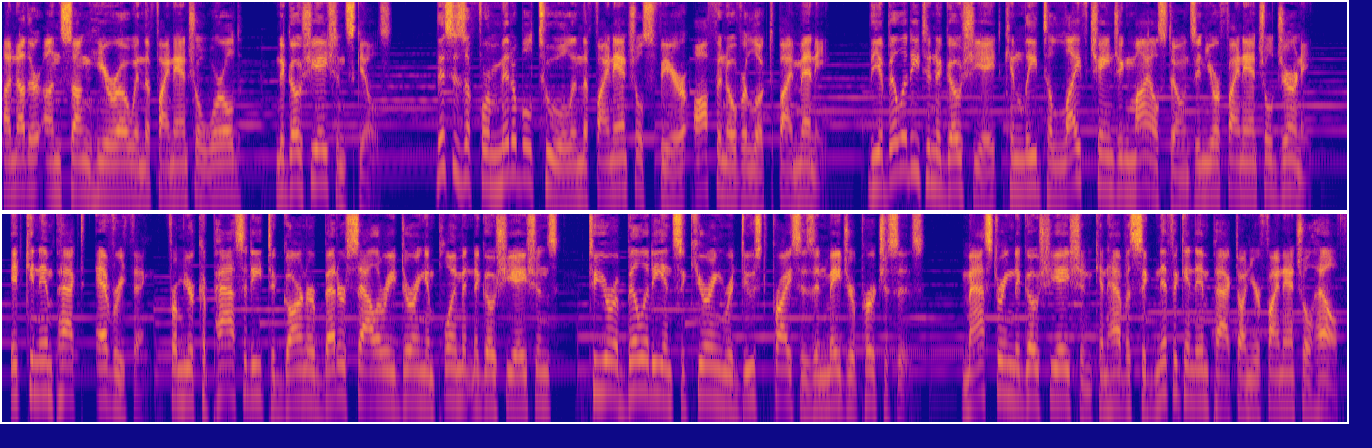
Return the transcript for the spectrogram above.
Another unsung hero in the financial world, negotiation skills. This is a formidable tool in the financial sphere often overlooked by many. The ability to negotiate can lead to life-changing milestones in your financial journey. It can impact everything, from your capacity to garner better salary during employment negotiations, to your ability in securing reduced prices in major purchases. Mastering negotiation can have a significant impact on your financial health,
